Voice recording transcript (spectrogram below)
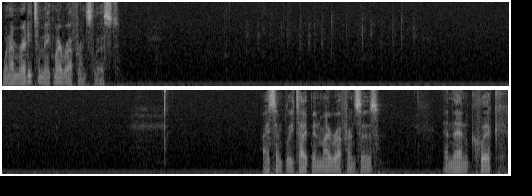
When I'm ready to make my reference list, I simply type in my references and then click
